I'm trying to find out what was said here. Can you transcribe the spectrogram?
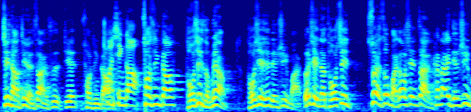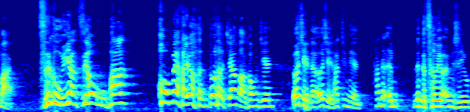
新塘基本上也是今天创新高，创新高，创新高。投信怎么样？投信也是连续买，而且呢，投信虽然说买到现在，你看它一连续买，持股一样只有五趴，后面还有很多的加码空间。而且呢，而且它今年它的 M 那个车用 MCU，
